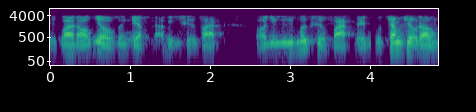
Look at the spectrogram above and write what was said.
thì qua đó nhiều doanh nghiệp đã bị xử phạt có những mức xử phạt đến 100 triệu đồng.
